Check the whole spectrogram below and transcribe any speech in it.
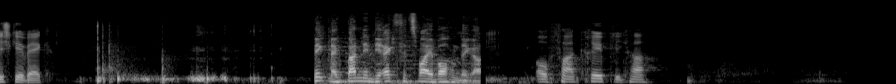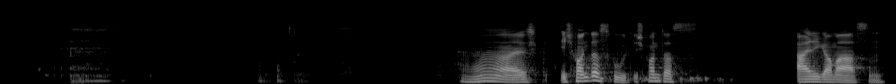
Ich gehe weg. Big Mac, bann den direkt für zwei Wochen, Digga. Oh fuck, Replika. Ah, ich, ich konnte das gut. Ich konnte das einigermaßen.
